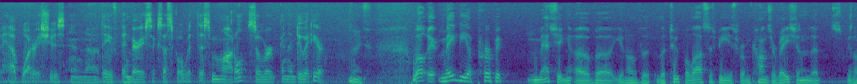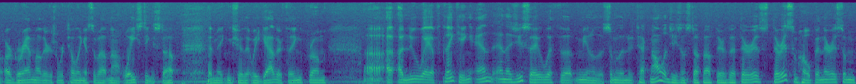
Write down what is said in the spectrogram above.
have water issues, and uh, they've been very successful with this model. So we're going to do it here. Nice. Well, it may be a perfect meshing of uh, you know the the two philosophies from conservation that you know our grandmothers were telling us about not wasting stuff and making sure that we gather things from uh, a, a new way of thinking and and as you say with the you know the, some of the new technologies and stuff out there that there is there is some hope and there is some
